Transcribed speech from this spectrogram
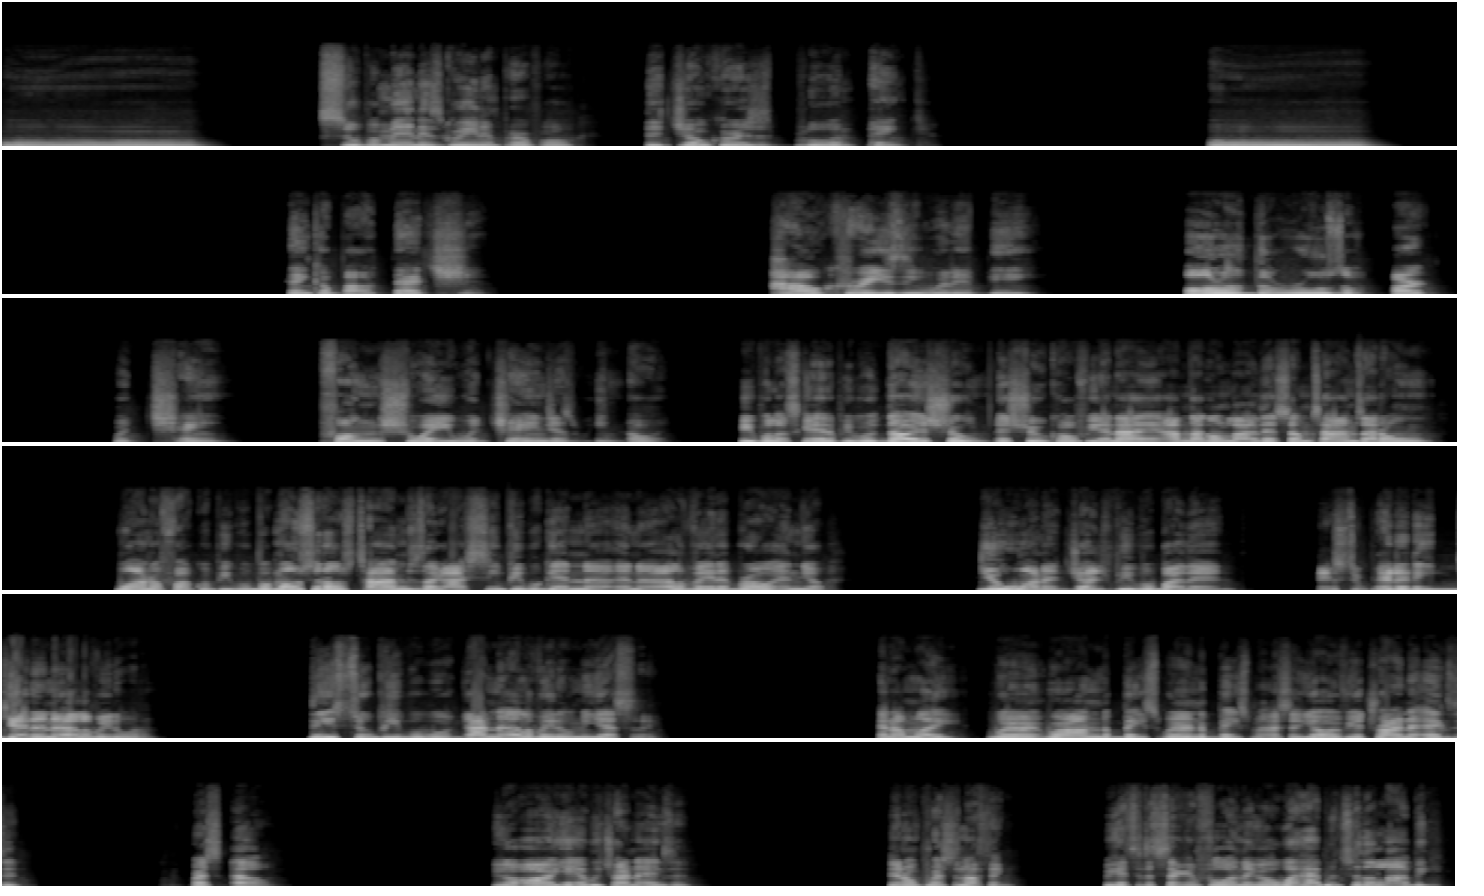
Ooh. Superman is green and purple. The Joker is blue and pink. Oh. Think about that shit. How crazy would it be? All of the rules of art would change. Feng shui would change as we know it. People are scared of people. No, it's true. It's true, Kofi. And I, I'm not gonna lie. There's sometimes I don't want to fuck with people, but most of those times, like I see people getting in, an elevator, bro, and yo, you want to judge people by their their stupidity, get in the elevator with them. These two people were got in the elevator with me yesterday. And I'm like, we're we're on the base, we're in the basement. I said, yo, if you're trying to exit, press L. You go, oh yeah, we trying to exit. They don't press nothing. We get to the second floor and they go, what happened to the lobby?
